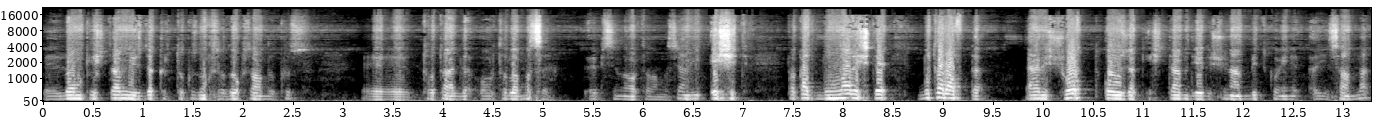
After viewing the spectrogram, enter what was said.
e, long işlem %49.99 e, totalde ortalaması hepsinin ortalaması yani eşit. Fakat bunlar işte bu tarafta yani short olacak işlem diye düşünen Bitcoin insanlar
